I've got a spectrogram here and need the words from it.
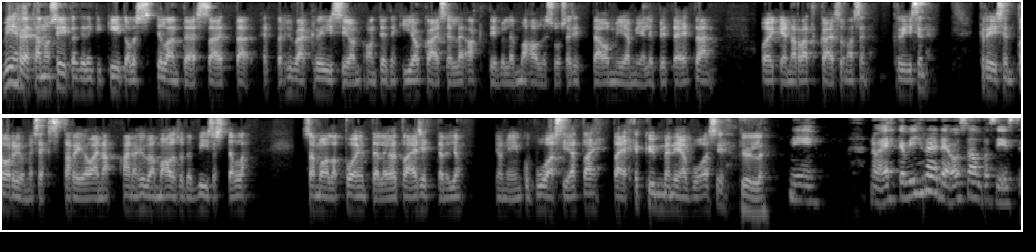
Vihreäthän on siitä tietenkin kiitollisessa tilanteessa, että, että hyvä kriisi on, on tietenkin jokaiselle aktiiville mahdollisuus esittää omia mielipiteitään oikeana ratkaisuna sen kriisin, kriisin torjumiseksi. Tarjoaa aina, aina hyvän mahdollisuuden viisastella samoilla pointteilla, joita on esittänyt jo, jo niin kuin vuosia tai, tai ehkä kymmeniä vuosia. Kyllä. Niin. No ehkä vihreiden osalta siis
